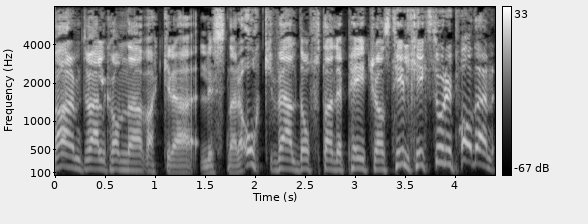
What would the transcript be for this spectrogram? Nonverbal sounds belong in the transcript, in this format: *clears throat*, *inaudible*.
varmt välkomna vackra lyssnare och väldoftande patrons till Kickstory-podden!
